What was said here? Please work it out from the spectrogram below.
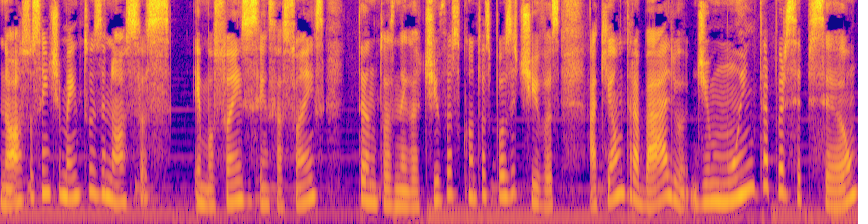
Nossos sentimentos e nossas emoções e sensações, tanto as negativas quanto as positivas. Aqui é um trabalho de muita percepção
